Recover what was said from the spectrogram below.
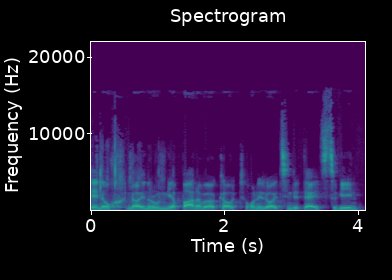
Dennoch neun Runden Japaner Workout, ohne da jetzt in Details zu gehen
